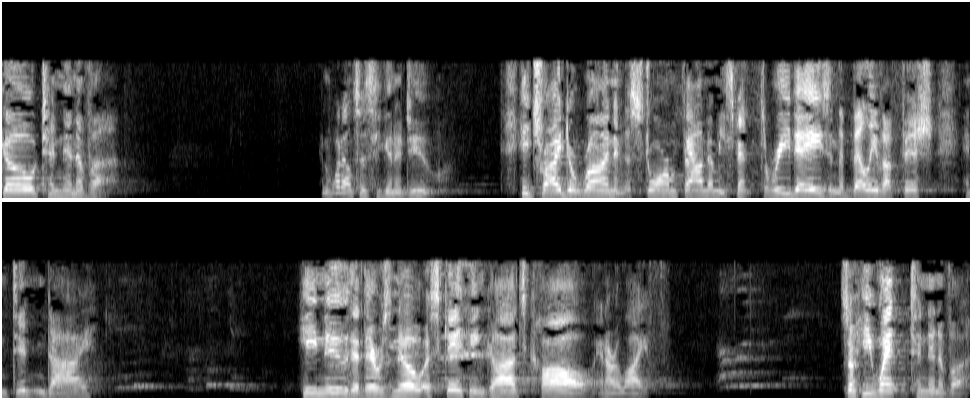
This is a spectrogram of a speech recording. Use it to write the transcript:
go to Nineveh. And what else is he going to do? He tried to run and the storm found him. He spent three days in the belly of a fish and didn't die. He knew that there was no escaping God's call in our life. So he went to Nineveh.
